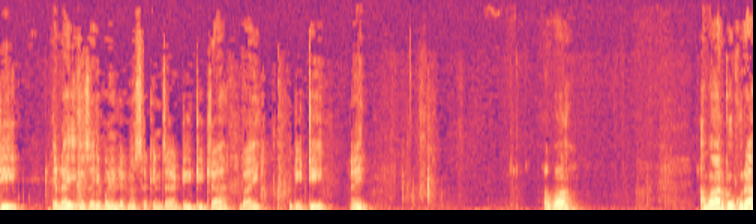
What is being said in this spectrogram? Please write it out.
t. यसलाई यसरी पनि लेख्न सकिन्छ डी टिटा बाई डिटी है? अब अब अर्को कुरा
